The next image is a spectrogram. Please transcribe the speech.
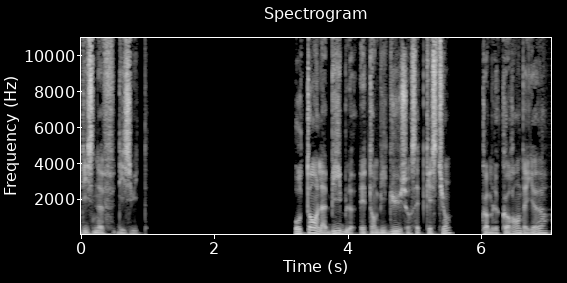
19, 18. Autant la Bible est ambiguë sur cette question, comme le Coran d'ailleurs,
